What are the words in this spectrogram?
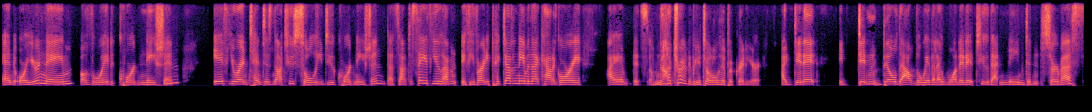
and or your name, avoid coordination if your intent is not to solely do coordination that's not to say if you haven't if you've already picked out a name in that category i am it's i'm not trying to be a total hypocrite here. I did it. It didn't build out the way that i wanted it to. That name didn't serve us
